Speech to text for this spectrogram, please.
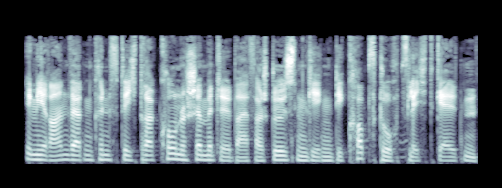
Im Iran werden künftig drakonische Mittel bei Verstößen gegen die Kopftuchpflicht gelten.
